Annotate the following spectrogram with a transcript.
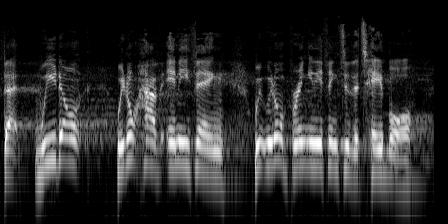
that we don't, we don't have anything, we, we don't bring anything to the table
